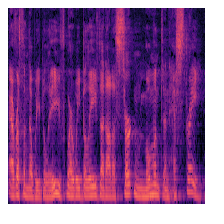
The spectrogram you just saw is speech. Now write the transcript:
everything that we believe, where we believe that at a certain moment in history,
